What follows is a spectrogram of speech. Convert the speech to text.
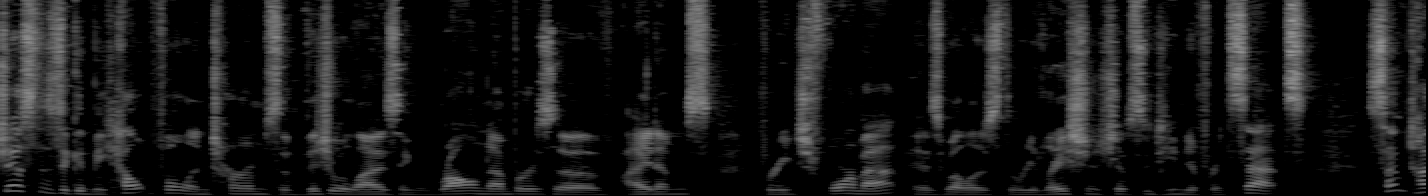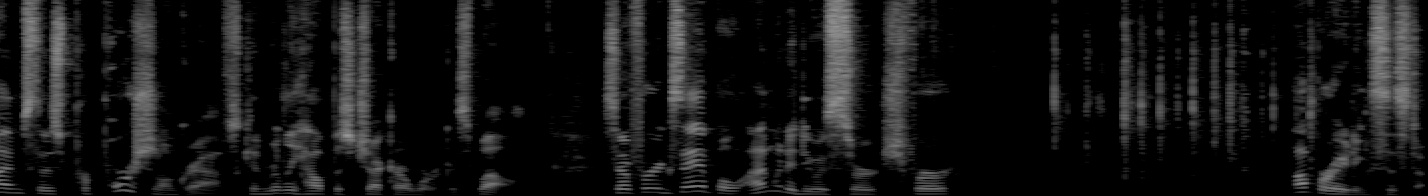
just as it can be helpful in terms of visualizing raw numbers of items for each format, as well as the relationships between different sets, sometimes those proportional graphs can really help us check our work as well. So for example, I'm going to do a search for operating system.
